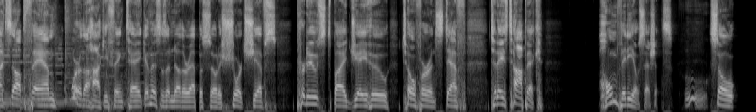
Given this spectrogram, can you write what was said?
What's up, fam? We're the Hockey Think Tank, and this is another episode of Short Shifts produced by Jehu, Topher, and Steph. Today's topic home video sessions. Ooh. So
